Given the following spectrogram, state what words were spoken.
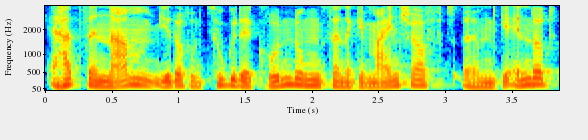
Er hat seinen Namen jedoch im Zuge der Gründung seiner Gemeinschaft ähm, geändert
